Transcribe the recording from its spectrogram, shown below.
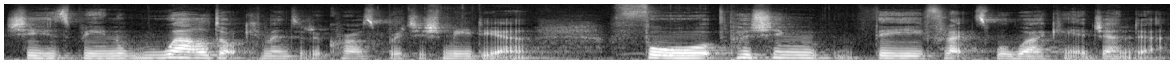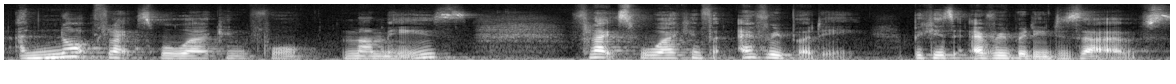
she has been well documented across British media for pushing the flexible working agenda and not flexible working for mummies, flexible working for everybody because everybody deserves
